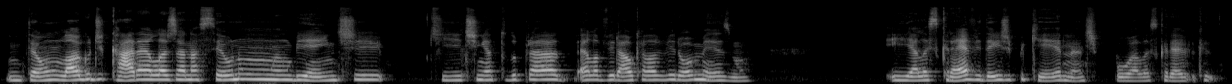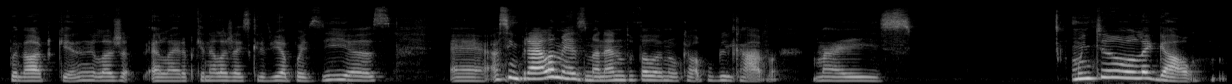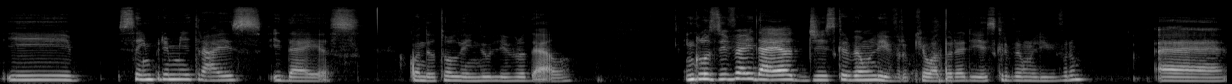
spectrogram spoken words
Então, logo de cara ela já nasceu num ambiente que tinha tudo para ela virar o que ela virou mesmo. E ela escreve desde pequena, tipo, ela escreve quando ela era pequena, ela já, ela era pequena, ela já escrevia poesias, é, assim, para ela mesma, né? Não tô falando que ela publicava, mas muito legal e sempre me traz ideias quando eu tô lendo o livro dela. Inclusive a ideia de escrever um livro, que eu adoraria escrever um livro. É,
